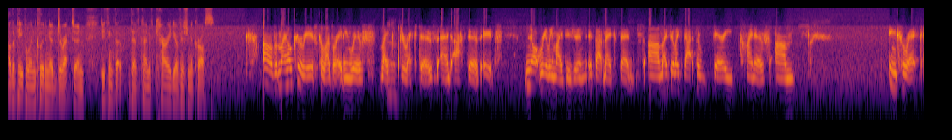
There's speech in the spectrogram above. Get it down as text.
other people, including a director? And do you think that they've kind of carried your vision across? Oh, but my whole career is collaborating with like directors and actors. It's not really my vision, if that makes sense. Um, I feel like that's a very kind of um, incorrect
